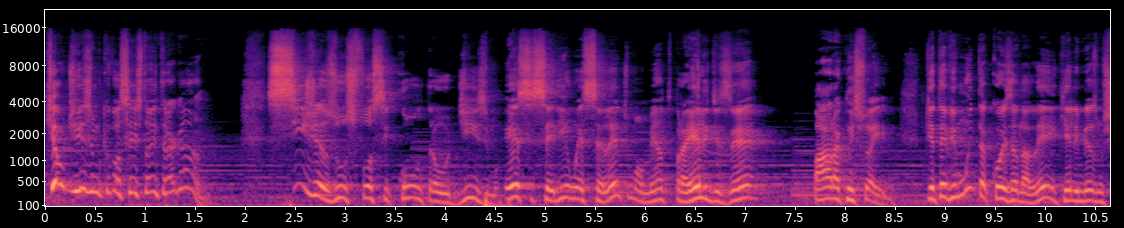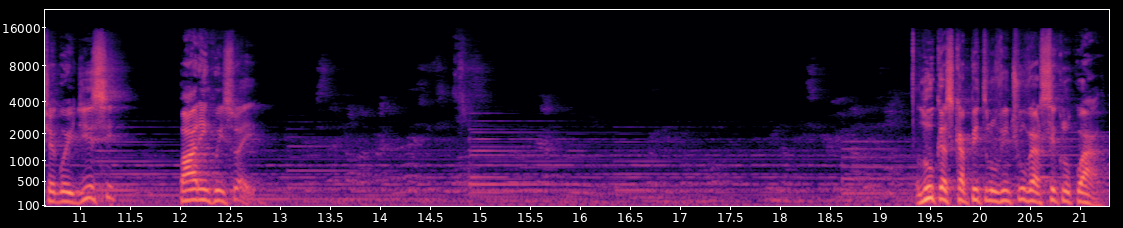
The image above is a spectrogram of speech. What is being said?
Que é o dízimo que vocês estão entregando. Se Jesus fosse contra o dízimo, esse seria um excelente momento para ele dizer: para com isso aí. Porque teve muita coisa da lei que ele mesmo chegou e disse: parem com isso aí. Lucas capítulo 21, versículo 4.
